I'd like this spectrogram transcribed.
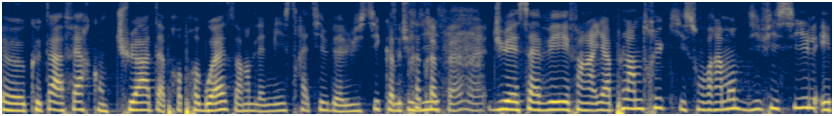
euh, que tu as à faire quand tu as ta propre boîte, hein, de l'administratif, de la logistique, comme tu dis, du SAV. Enfin, il y a plein de trucs qui sont vraiment difficiles et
